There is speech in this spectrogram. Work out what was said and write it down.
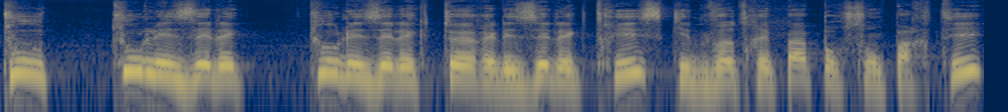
tous les électeurs et les électrices qui ne voteraient pas pour son parti,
